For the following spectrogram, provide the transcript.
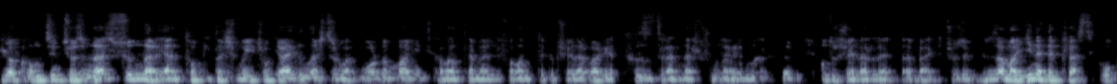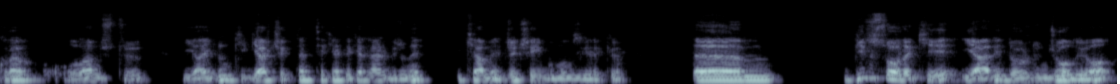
Yok onun için çözümler şunlar yani toplu taşımayı çok yaygınlaştırmak. Orada manyetik alan temelli falan bir takım şeyler var ya hızlı trenler şunlar evet, bunlar. Tabii ki. O tür şeylerle e, belki çözebiliriz ama yine de plastik o kadar olağanüstü yaygın ki gerçekten teker teker her birini ikame edecek şeyi bulmamız gerekiyor bir sonraki yani dördüncü oluyor.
